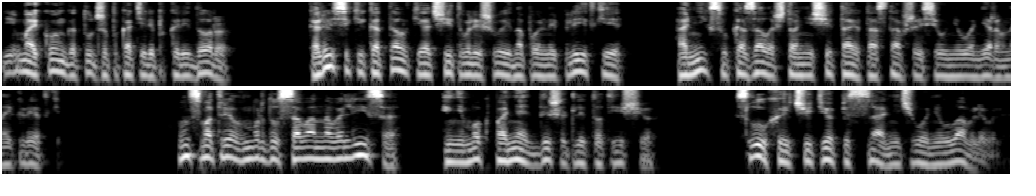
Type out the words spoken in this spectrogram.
И Майконга тут же покатили по коридору, Колесики каталки отсчитывали швы напольной плитки, а Никсу казалось, что они считают оставшиеся у него нервные клетки. Он смотрел в морду саванного лиса и не мог понять, дышит ли тот еще. Слух и чутье писца ничего не улавливали.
